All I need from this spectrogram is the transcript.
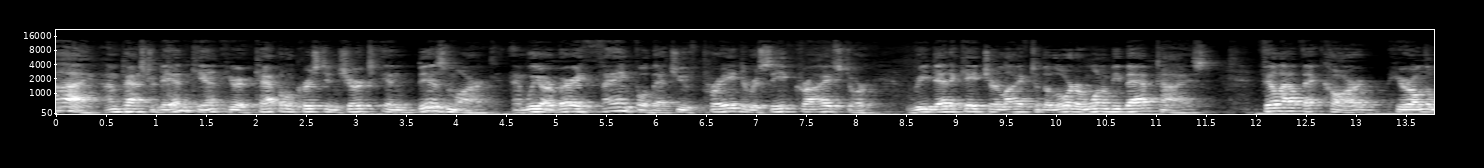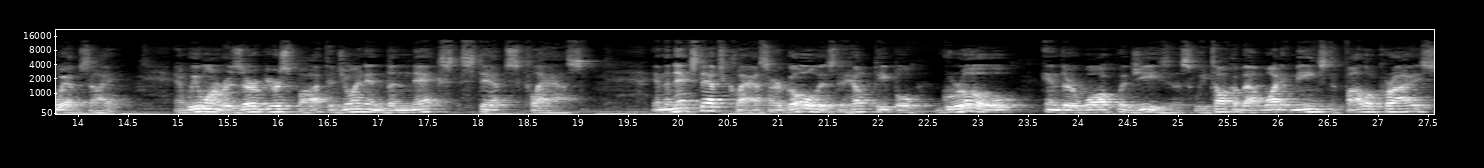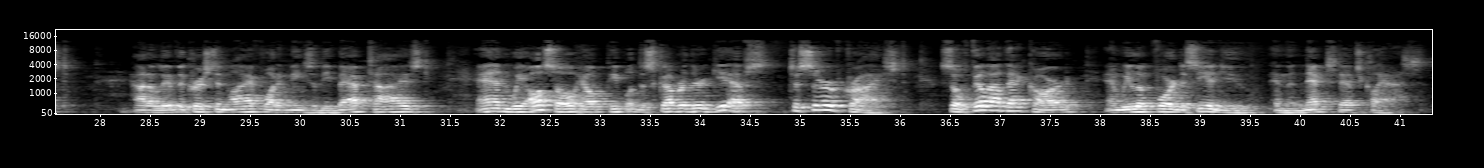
Hi, I'm Pastor Dan Kent here at Capital Christian Church in Bismarck, and we are very thankful that you've prayed to receive Christ or rededicate your life to the Lord or want to be baptized. Fill out that card here on the website, and we want to reserve your spot to join in the Next Steps class. In the Next Steps class, our goal is to help people grow in their walk with Jesus. We talk about what it means to follow Christ, how to live the Christian life, what it means to be baptized, and we also help people discover their gifts to serve Christ. So fill out that card, and we look forward to seeing you in the Next Steps class.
